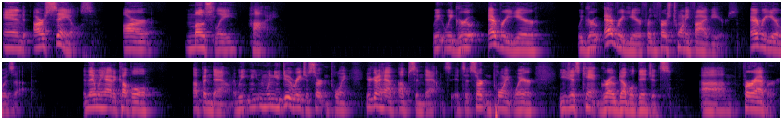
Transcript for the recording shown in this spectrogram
And our sales are mostly high. We, we grew every year. We grew every year for the first 25 years. Every year was up. And then we had a couple up and down. We, when you do reach a certain point, you're going to have ups and downs. It's a certain point where you just can't grow double digits um, forever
